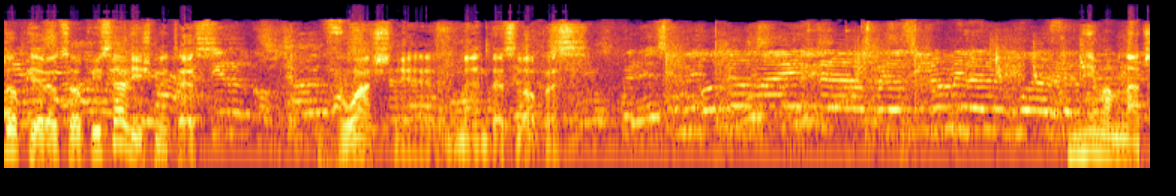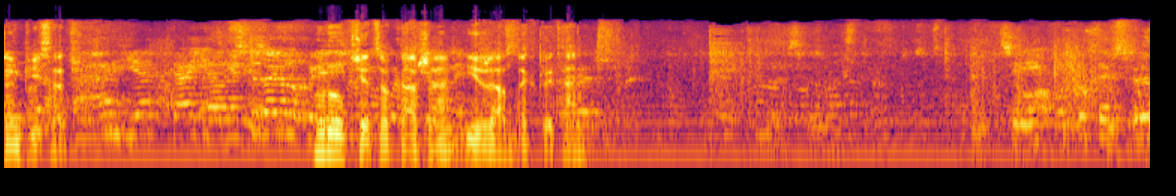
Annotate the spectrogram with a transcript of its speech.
Dopiero co pisaliśmy test. Właśnie, Mendes Lopez. No. Nie mam na czym pisać. Róbcie co każę i żadnych pytań. tens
